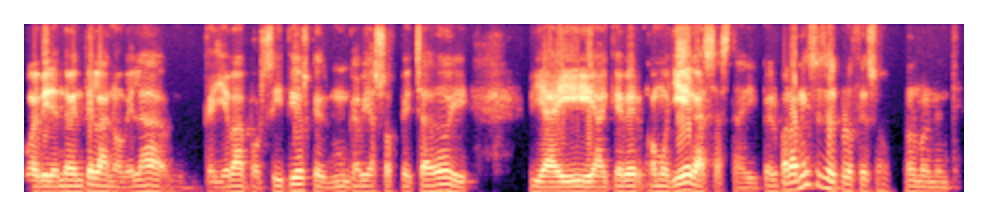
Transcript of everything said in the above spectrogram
O evidentemente la novela te lleva por sitios que nunca habías sospechado y, y ahí hay que ver cómo llegas hasta ahí. Pero para mí ese es el proceso normalmente.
